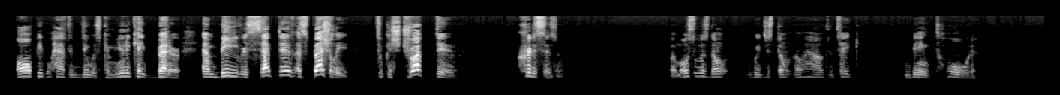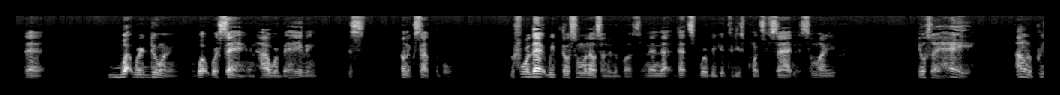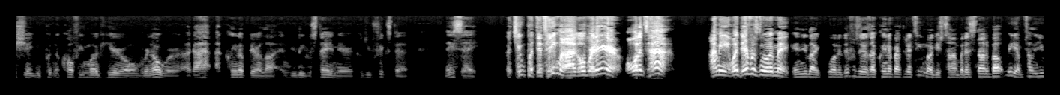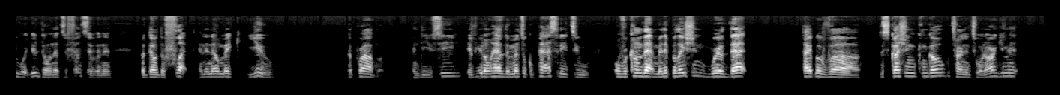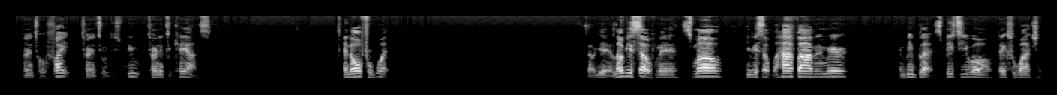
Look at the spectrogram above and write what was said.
All people have to do is communicate better and be receptive, especially to constructive criticism. But most of us don't, we just don't know how to take being told that what we're doing, what we're saying, and how we're behaving is unacceptable. Before that, we throw someone else under the bus. And then that, that's where we get to these points of sadness. Somebody, you'll say, hey, I don't appreciate you putting a coffee mug here over and over. Like I, I clean up there a lot and you leave it staying there. Could you fix that? They say, but you put the tea mug over there all the time. I mean, what difference do it make? And you're like, well, the difference is I clean up after the tea mug each time, but it's not about me. I'm telling you what you're doing that's offensive. And then, but they'll deflect and then they'll make you the problem. And do you see, if you don't have the mental capacity to overcome that manipulation, where that type of uh, discussion can go, turn into an argument, turn into a fight, turn into a dispute, turn into chaos. And all for what? So yeah, love yourself, man. Smile, give yourself a high five in the mirror, and be blessed. Peace to you all. Thanks for watching.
